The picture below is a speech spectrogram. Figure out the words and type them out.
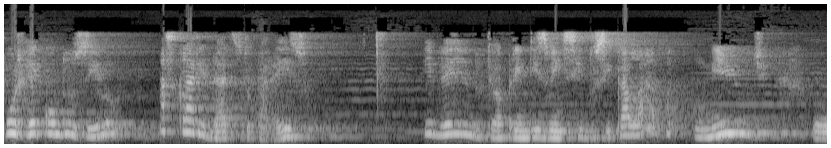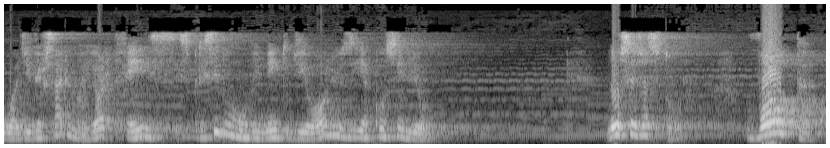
por reconduzi-lo às claridades do paraíso. E vendo que o aprendiz vencido se calava, humilde, o adversário maior fez expressivo movimento de olhos e aconselhou: Não sejas tolo, volta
